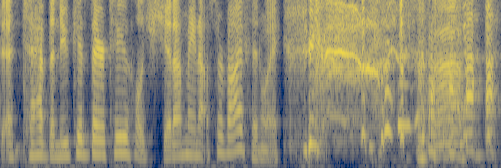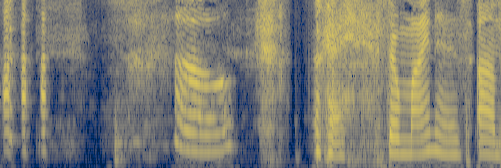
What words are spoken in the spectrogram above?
t- to have the new kids there too. Holy shit! I may not survive Fenway. Oh. Okay, so mine is um,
